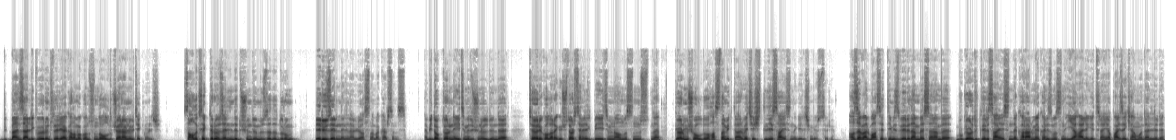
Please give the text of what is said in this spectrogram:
benzerlik ve örüntüleri yakalama konusunda oldukça önemli bir teknoloji. Sağlık sektörü özelinde düşündüğümüzde de durum veri üzerinden ilerliyor aslına bakarsanız. Bir doktorun eğitimi düşünüldüğünde teorik olarak 3-4 senelik bir eğitimin almasının üstüne görmüş olduğu hasta miktarı ve çeşitliliği sayesinde gelişim gösteriyor. Az evvel bahsettiğimiz veriden beslenen ve bu gördükleri sayesinde karar mekanizmasını iyi hale getiren yapay zeka modelleri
